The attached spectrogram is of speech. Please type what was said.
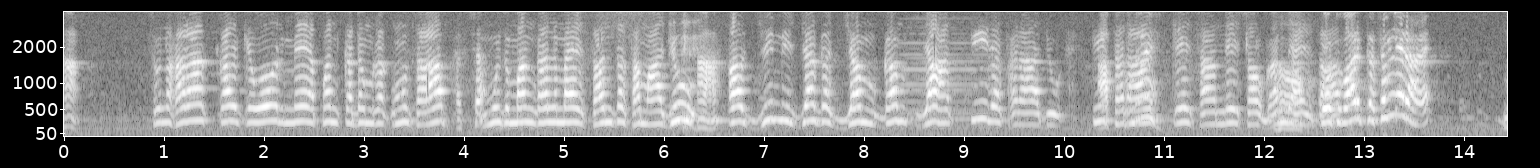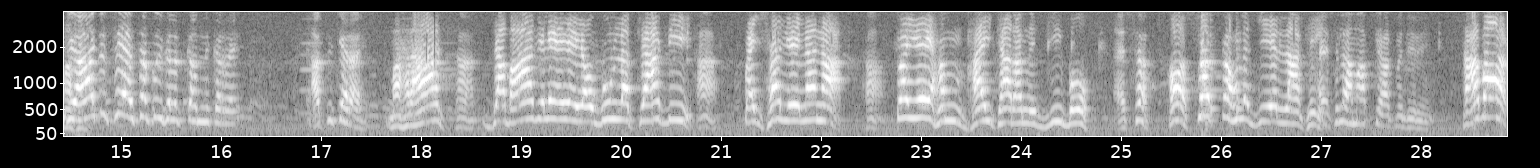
हाँ। सुनहरा कल के ओर मैं अपन कदम रखूँ साहब। अच्छा। मुझ मंगल में संत समाजू हाँ। और जिन जग जम गम या तीर्थ राजू। तीर्थ के सामने सौगंध हाँ। है साहब। कसम ले रहा है कि आज से ऐसा कोई गलत काम नहीं कर रहे। आपकी क्या राय? महाराज हाँ। जब आज ले ये अवगुण लक्षा दी हाँ। पैसा लेना ना हाँ। तो ये हम भाईचारा में जीवो। ऐसा? हाँ सब कहूँ जेल लाखे फैसला हम आपके हाथ में दे रहे हैं। खबर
